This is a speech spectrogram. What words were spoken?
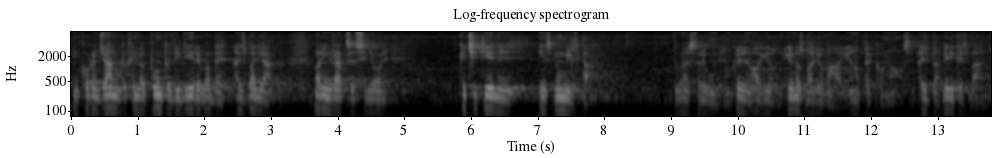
incoraggiando fino al punto di dire vabbè, hai sbagliato, ma ringrazia il Signore che ci tiene in umiltà. Dobbiamo essere umili, non credo, no, io, io, non sbaglio mai, io non pecco, no. Vedi che sbagli,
